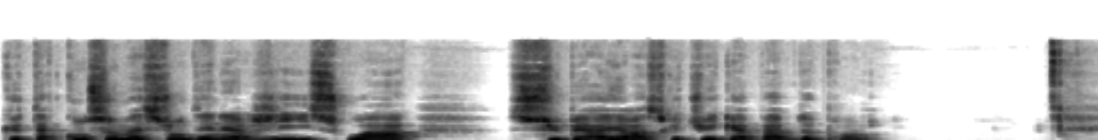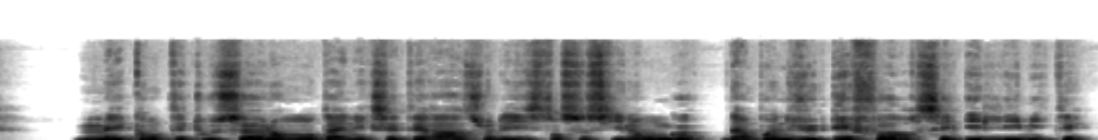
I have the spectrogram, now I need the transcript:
que ta consommation d'énergie soit supérieure à ce que tu es capable de prendre. Mais quand tu es tout seul en montagne, etc., sur des distances aussi longues, d'un point de vue effort, c'est illimité.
